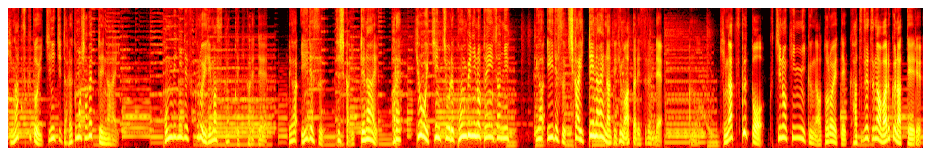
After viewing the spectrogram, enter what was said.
気がつくと一日誰とも喋っていない。コンビニで袋いりますかって聞かれていやいいですってしか言ってない。あれ今日一日俺コンビニの店員さんにいやいいですしか言っていないなんて日もあったりするんであの気がつくと口の筋肉が衰えて滑舌が悪くなっている。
